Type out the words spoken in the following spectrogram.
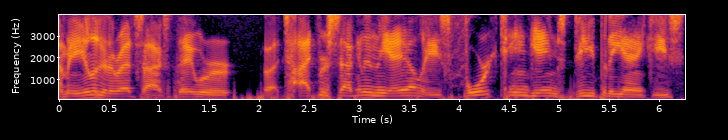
I mean, you look at the Red Sox, they were uh, tied for second in the AL East, 14 games deep of the Yankees,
